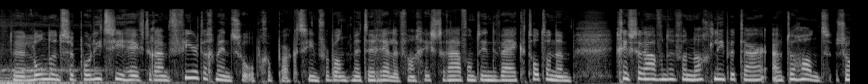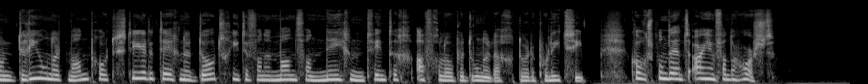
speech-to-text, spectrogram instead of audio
De Londense politie heeft ruim 40 mensen opgepakt... in verband met de rellen van gisteravond in de wijk Tottenham. Gisteravond en vannacht liep het daar uit de hand. Zo'n 300 man protesteerden tegen het doodschieten van een man van 29... afgelopen donderdag door de politie. Correspondent Arjen van der Horst.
